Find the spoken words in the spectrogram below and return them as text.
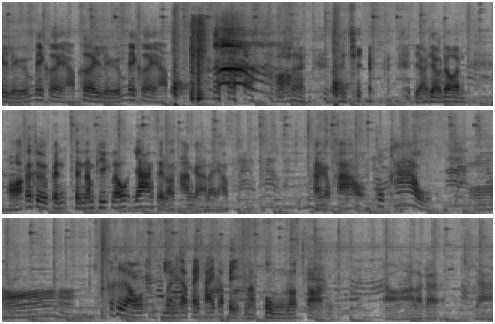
ยหรือไม่เคยครับ เคยหรือไม่เคยครับ อ๋อเคยเคยจีเดี๋ยวเดี๋ยวโดน อ๋อ ก็คือเป็นเป็นน้ำพริกแล้วย่างเสร็จแล้วทานกับอะไรครับทานกับข้าวค่ะทานกับข้าวคลุกข้าวค่ะอ๋ออ๋อ ก็คือเอาเหมือนกับคล้ายๆกะปิมาปรุงรสก่อน อ๋อ แล้วก็ย่าง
